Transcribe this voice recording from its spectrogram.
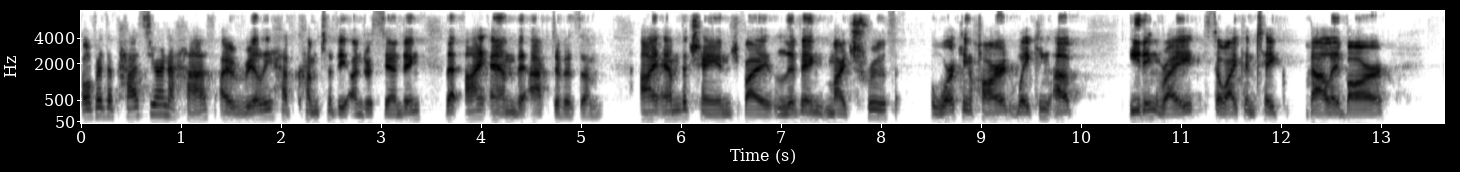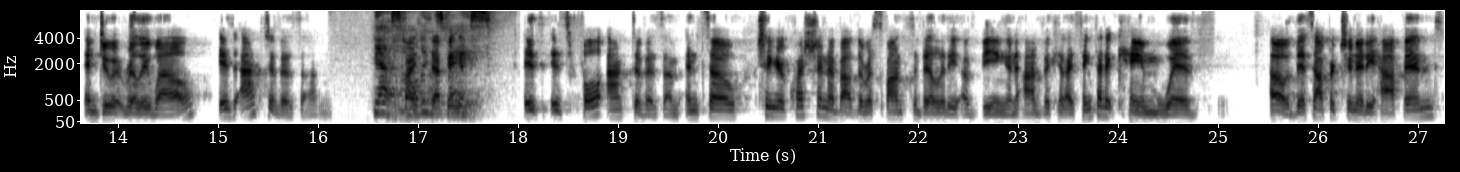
over the past year and a half, I really have come to the understanding that I am the activism. I am the change by living my truth, working hard, waking up, eating right so I can take ballet barre and do it really well is activism. Yes, by holding space. is is full activism. And so to your question about the responsibility of being an advocate, I think that it came with oh, this opportunity happened.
